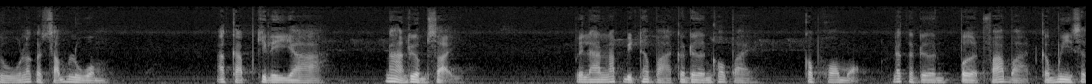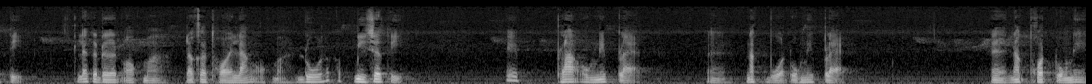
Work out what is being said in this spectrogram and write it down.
ดูแล้วก็สำรวม อากับกิริยาหน้าเลื่อมใส เวลารับบิณฑบาตก็เดินเข้าไป ก็พอเหมาะ แล้วก็เดินเปิดฟ้าบาทก็มีสติ แล้วก็เดินออกมา แล้วก็ถอยหลังออกมา ดูแล้วก็มีสติพระองค์นี้แปลกนักบวชองค์นี้แปลกนักพจน์องค์นี้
